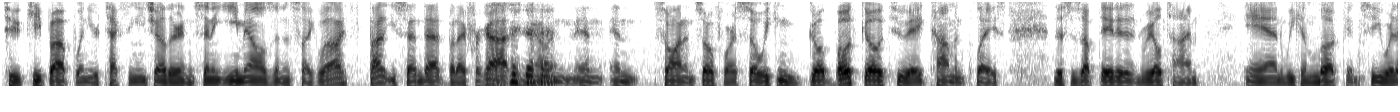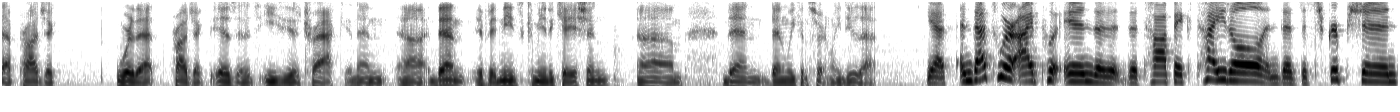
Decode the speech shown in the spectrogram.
to keep up when you're texting each other and sending emails and it's like well i thought you sent that but i forgot you know and, and and so on and so forth. So we can go both go to a common place. This is updated in real time and we can look and see where that project where that project is, and it's easy to track. And then, uh, then if it needs communication, um, then then we can certainly do that. Yes, and that's where I put in the the topic title and the description,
